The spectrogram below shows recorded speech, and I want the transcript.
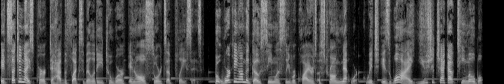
It's such a nice perk to have the flexibility to work in all sorts of places. But working on the go seamlessly requires a strong network, which is why you should check out T Mobile.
